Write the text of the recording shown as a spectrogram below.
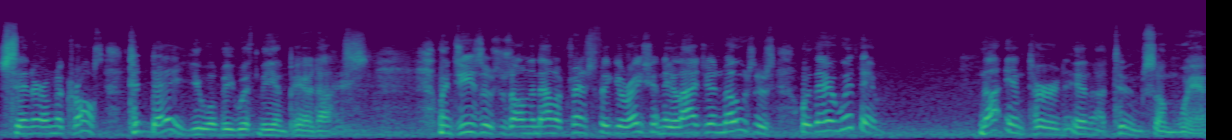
sinner on the cross, Today you will be with me in paradise. When Jesus was on the Mount of Transfiguration, Elijah and Moses were there with him, not interred in a tomb somewhere.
